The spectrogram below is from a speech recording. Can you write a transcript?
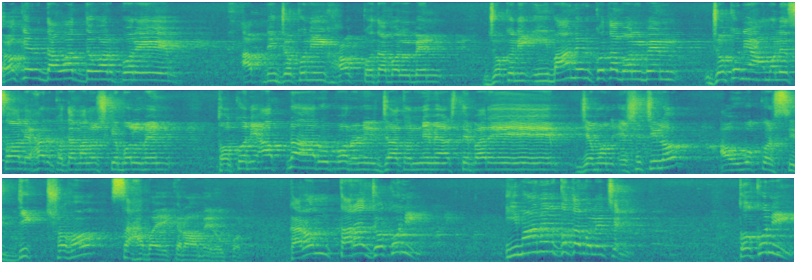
হকের দাওয়াত দেওয়ার পরে আপনি যখনই হক কথা বলবেন, যখনই ইমানের কথা বলবেন, যখনই আমলে সালেহার কথা মানুষকে বলবেন, তখনই আপনার উপর নির্যাতন নেমে আসতে পারে। যেমন এসেছিল আবু বকর সিদ্দিক সহ সাহাবায়ে কেরামের উপর। কারণ তারা যখনই ইমানের কথা বলেছেন, তখনই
